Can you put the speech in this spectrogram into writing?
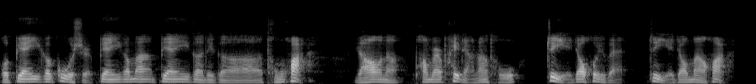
我编一个故事，编一个漫，编一个这个童话，然后呢旁边配两张图，这也叫绘本，这也叫漫画。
